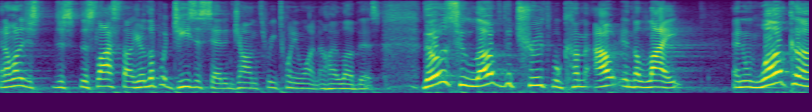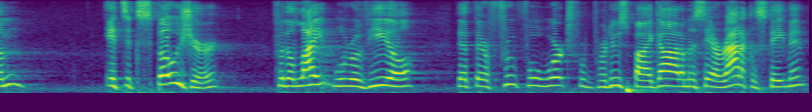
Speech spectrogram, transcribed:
And I want to just, just this last thought here. Look what Jesus said in John 3 21. Oh, I love this. Those who love the truth will come out in the light and welcome its exposure, for the light will reveal that their fruitful works were produced by God. I'm going to say a radical statement.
